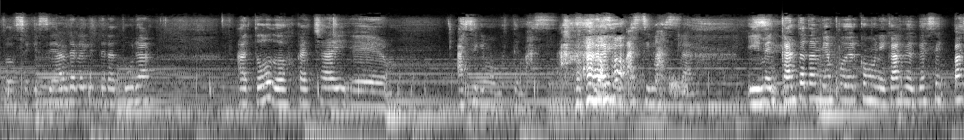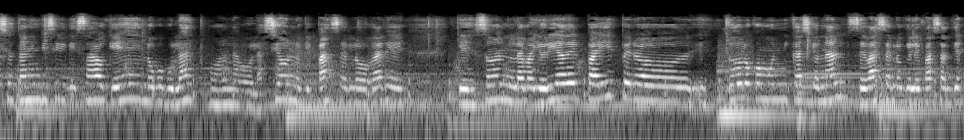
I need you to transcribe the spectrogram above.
Entonces que se abra la literatura a todos, ¿cachai? Eh, hace que me guste más, y más y más. Y me Sí. encanta también poder comunicar desde ese espacio tan invisibilizado que es lo popular, como en la población, lo que pasa en los hogares que son la mayoría del país, pero eh, todo lo comunicacional se basa en lo que le pasa al 10%.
